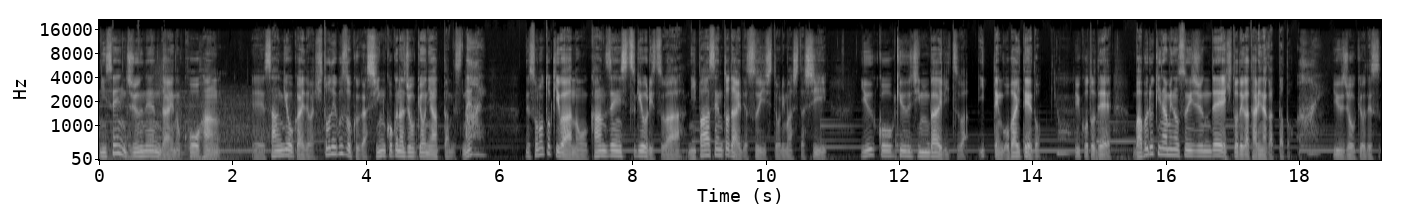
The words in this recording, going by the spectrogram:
2010年代の後半、えー、産業界では人手不足が深刻な状況にあったんですね。はい、でその時はあの完全失業率は2%台で推移しておりましたし有効求人倍率は1.5倍程度ということでバブル期並みの水準で人手が足りなかったという状況です。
